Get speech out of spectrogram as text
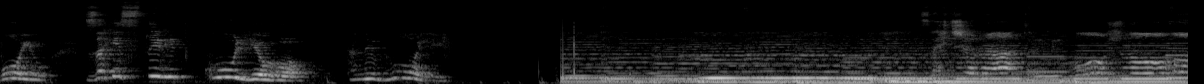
бою, захисти від куль його та неволі. Вечора тривожного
